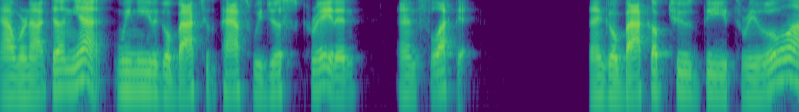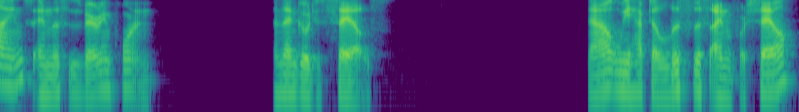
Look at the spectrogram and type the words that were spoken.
Now we're not done yet. We need to go back to the pass we just created and select it. Then go back up to the three little lines, and this is very important. And then go to sales. Now we have to list this item for sale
